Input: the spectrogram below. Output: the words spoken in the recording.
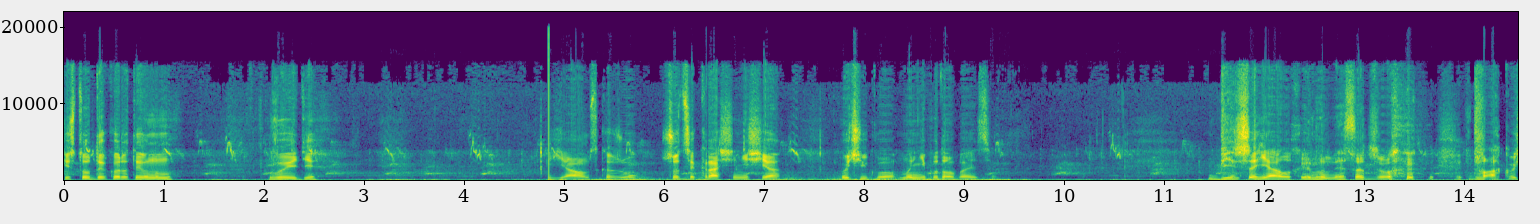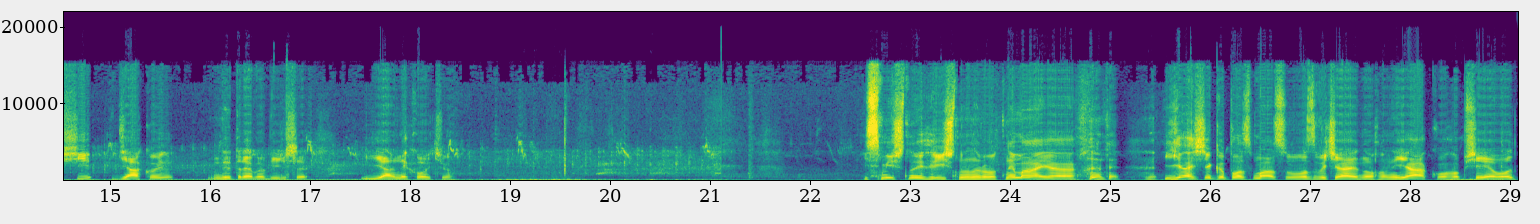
чисто в декоративному виді. Я вам скажу, що це краще, ніж я очікував. Мені подобається. Більше я лохину не саджу. Два кущі, дякую. Не треба більше. Я не хочу. І смішно, і грішно народ. Немає ящика пластмасового звичайного, ніякого взагалі. От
